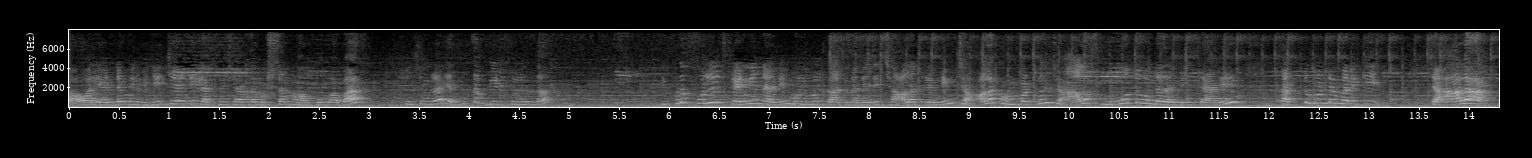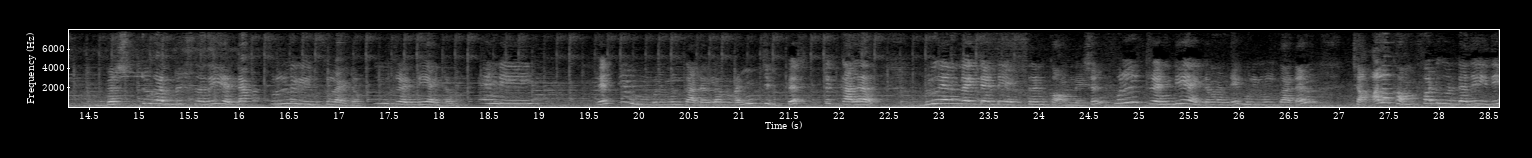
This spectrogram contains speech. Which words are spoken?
కావాలి అంటే మీరు విజిట్ చేయండి. Lakshmi Sharada book stall Mahabubabad. చూసిందా ఎంత బ్యూటిఫుల్ ఉందో. ఇప్పుడు ఫుల్ ట్రెండింగ్ అండి. ముల్ముల్ కాటన్ అనేది చాలా ట్రెండింగ్ చాలా కంఫర్టబుల్ చాలా స్మూత్ ఉంటుందండి ఈ శారీ కట్టుకుంటే మనకి చాలా బెస్ట్ కనిపిస్తుంది ఎండాక full useful item full trendy item అండి వెళ్తే ముల్ముల్ కాటన్లో మంచి best colour blue and white అంటే excellent combination full trendy item అండి ముల్ముల్ కాటన్ చాలా కంఫర్ట్గా ఉంటుంది. ఇది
